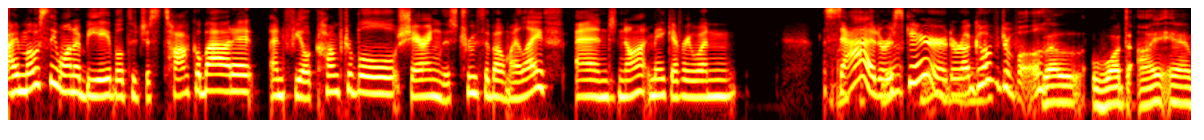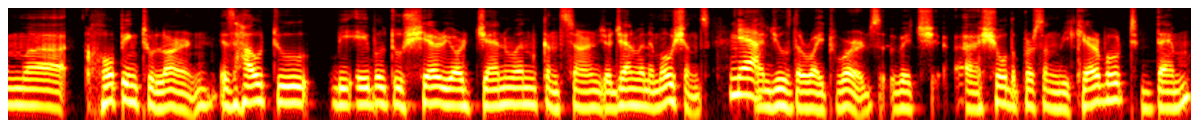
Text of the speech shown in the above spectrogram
I mostly want to be able to just talk about it and feel comfortable sharing this truth about my life and not make everyone sad or yeah, scared yeah, or uncomfortable. Well, what I am uh, hoping to learn is how to be able to share your genuine concerns, your genuine emotions, yeah. and use the right words, which uh, show the person we care about them,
